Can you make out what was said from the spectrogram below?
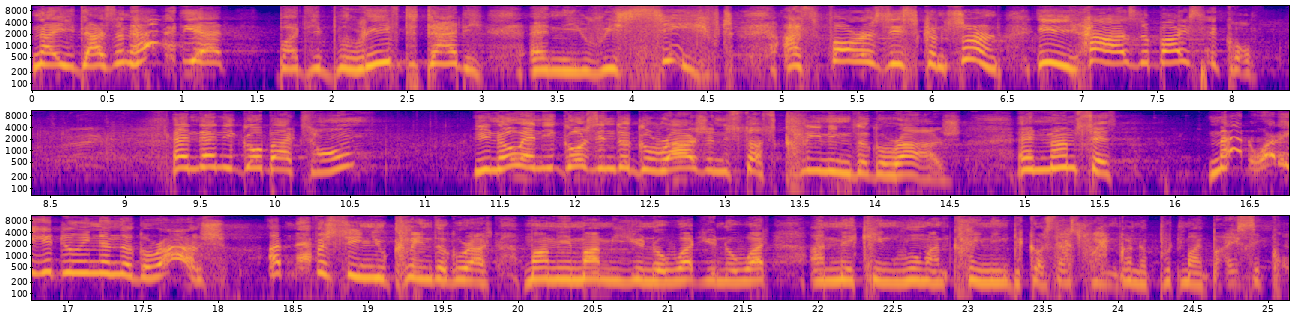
Now he doesn't have it yet, but he believed daddy and he received. As far as he's concerned, he has a bicycle. And then he go back home you know, and he goes in the garage and he starts cleaning the garage. And mom says, Matt, what are you doing in the garage? I've never seen you clean the garage. Mommy, mommy, you know what? You know what? I'm making room, I'm cleaning because that's where I'm going to put my bicycle.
